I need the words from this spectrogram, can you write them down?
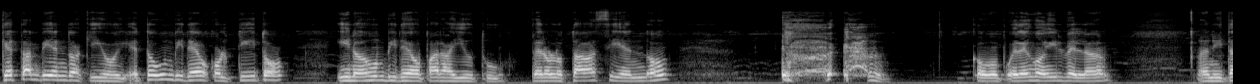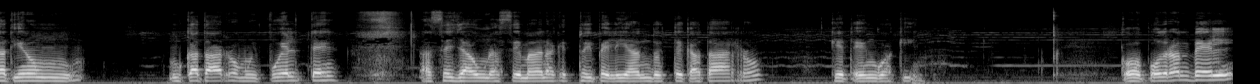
¿Qué están viendo aquí hoy? Esto es un video cortito y no es un video para YouTube, pero lo estaba haciendo, como pueden oír, ¿verdad? Anita tiene un, un catarro muy fuerte Hace ya una semana que estoy peleando este catarro que tengo aquí. Como podrán ver,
